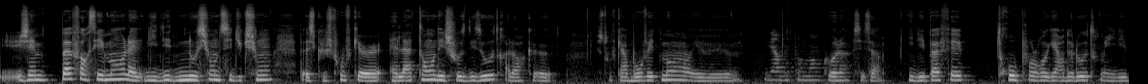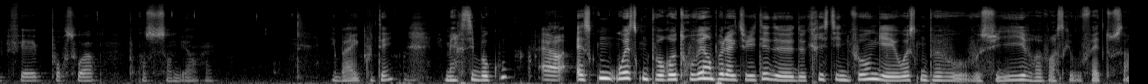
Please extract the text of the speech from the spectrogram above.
j'aime pas forcément l'idée de notion de séduction parce que je trouve qu'elle attend des choses des autres alors que je trouve qu'un bon vêtement. Euh, il est indépendant. Voilà, c'est ça. Il n'est pas fait trop pour le regard de l'autre, mais il est fait pour soi, pour qu'on se sente bien. Et eh bah écoutez, merci beaucoup. Alors, est-ce qu'on, où est-ce qu'on peut retrouver un peu l'actualité de, Christine Fung et où est-ce qu'on peut vous, suivre, voir ce que vous faites, tout ça?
